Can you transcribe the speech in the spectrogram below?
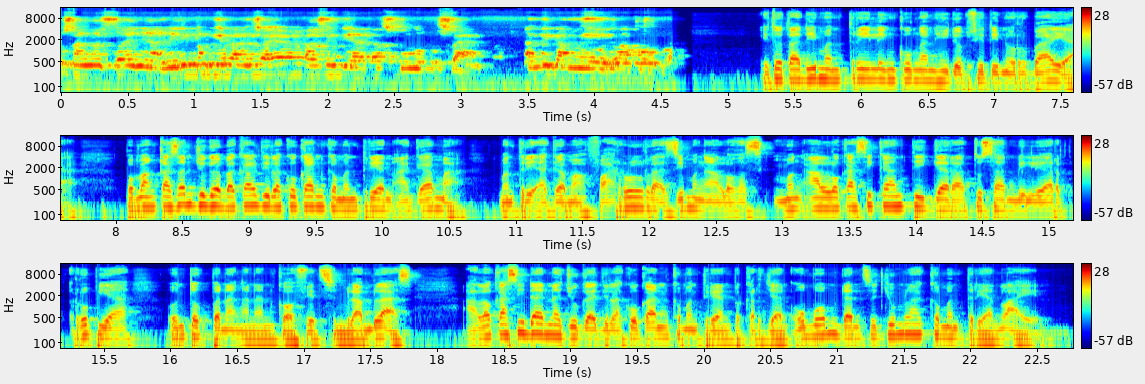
sangat banyak. Jadi perkiraan saya pasti di atas 10 persen. Nanti kami laporkan. Itu tadi Menteri Lingkungan Hidup Siti Nurbaya. Pemangkasan juga bakal dilakukan Kementerian Agama. Menteri Agama Fahrul Razi mengalokasikan 300-an miliar rupiah untuk penanganan COVID-19. Alokasi dana juga dilakukan Kementerian Pekerjaan Umum dan sejumlah kementerian lain.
